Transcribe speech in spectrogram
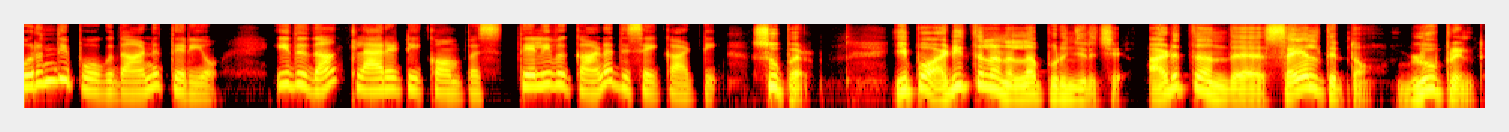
பொருந்தி போகுதான்னு தெரியும். இதுதான் கிளாரிட்டி காம்பஸ் தெளிவுக்கான திசை காட்டி சூப்பர். இப்போ அடித்தளம் நல்லா புரிஞ்சிருச்சு. அடுத்து அந்த செயல் திட்டம் ப்ளூ பிரிண்ட்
